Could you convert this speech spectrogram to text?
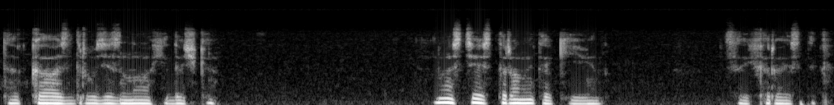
Така ось, друзі, знахідочка. Ну, а з цієї сторони такий він. Цей хрестик.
